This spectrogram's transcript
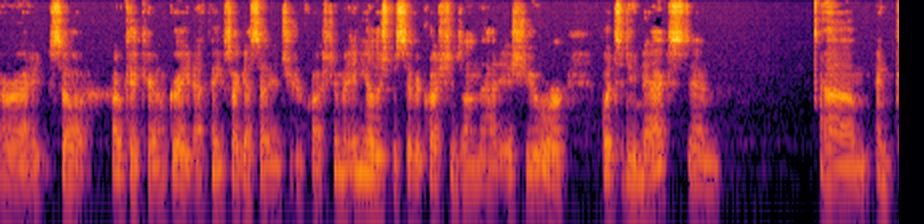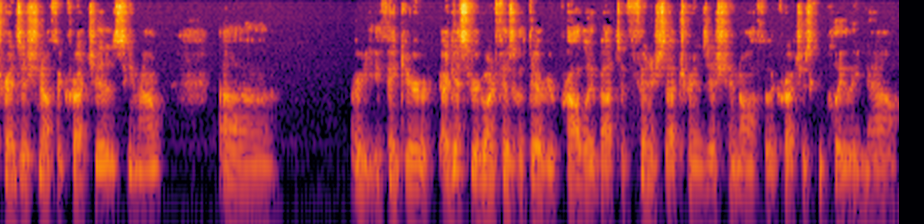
All right. So, okay, Carolyn, great. I think so. I guess that answered your question. But any other specific questions on that issue or what to do next and um, and transition off the crutches? You know, uh, or you think you're? I guess if you're going to physical therapy, you're probably about to finish that transition off of the crutches completely now.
